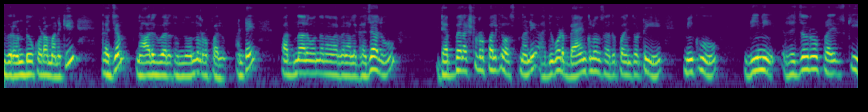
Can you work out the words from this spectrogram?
ఇవి రెండు కూడా మనకి గజం నాలుగు వేల తొమ్మిది వందల రూపాయలు. అంటే పద్నాలుగు వందల నలభై నాలుగు గజాలు డెబ్బై లక్షల రూపాయలకే వస్తుందండి. అది కూడా బ్యాంక్ లోన్ సదుపాయంతో మీకు దీని రిజర్వ్ ప్రైస్కి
